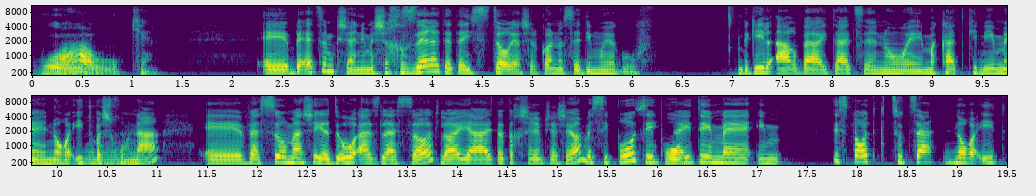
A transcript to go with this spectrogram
וואו. כן. Uh, בעצם כשאני משחזרת את ההיסטוריה של כל נושא דימוי הגוף, בגיל ארבע הייתה אצלנו uh, מכת קינים uh, נוראית בשכונה, אה, ועשו מה שידעו אז לעשות, לא היה את התכשירים שיש היום, וסיפרו אותי, סיפרו. הייתי עם, אה, עם תספורת קצוצה נוראית,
